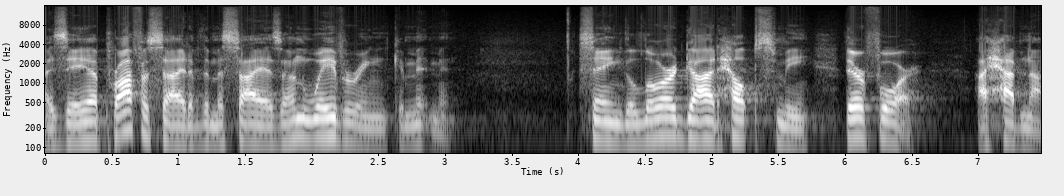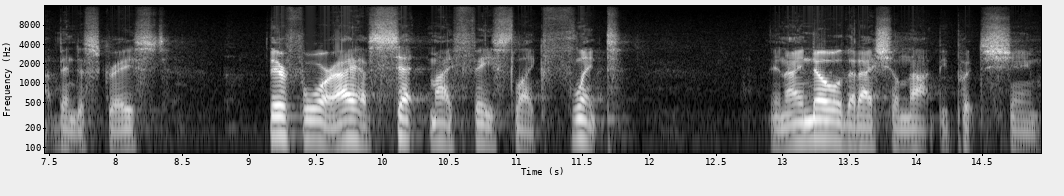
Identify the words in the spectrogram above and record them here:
Isaiah prophesied of the Messiah's unwavering commitment, saying, The Lord God helps me, therefore I have not been disgraced. Therefore I have set my face like flint, and I know that I shall not be put to shame.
